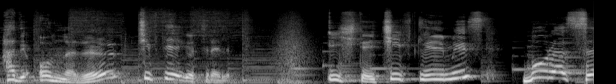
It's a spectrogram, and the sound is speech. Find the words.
Hadi onları çiftliğe götürelim. İşte çiftliğimiz burası.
